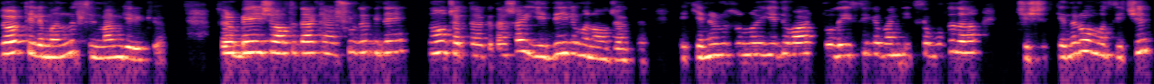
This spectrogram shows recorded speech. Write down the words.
4 elemanını silmem gerekiyor. Sonra 5, 6 derken şurada bir de ne olacaktı arkadaşlar? 7 eleman olacaktı. E, kenar uzunluğu 7 var. Dolayısıyla ben x'e burada da çeşit kenar olması için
